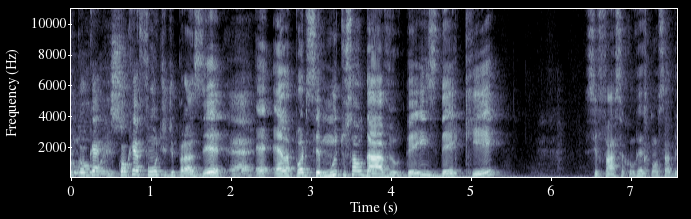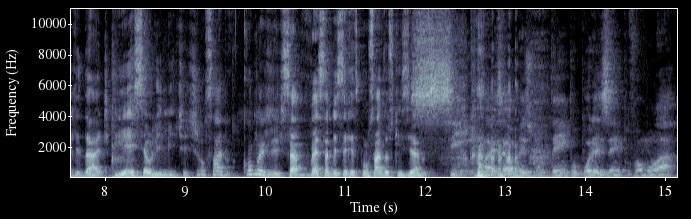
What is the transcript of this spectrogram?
muito louco qualquer, isso. qualquer fonte de prazer, É, é- ela pode ser muito saudável, desde que se faça com responsabilidade. E esse é o limite. A gente não sabe. Como a gente sabe- vai saber ser responsável aos 15 anos? Sim, mas ao mesmo tempo, por exemplo, vamos lá.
